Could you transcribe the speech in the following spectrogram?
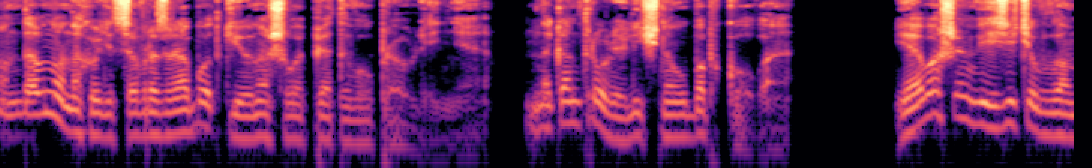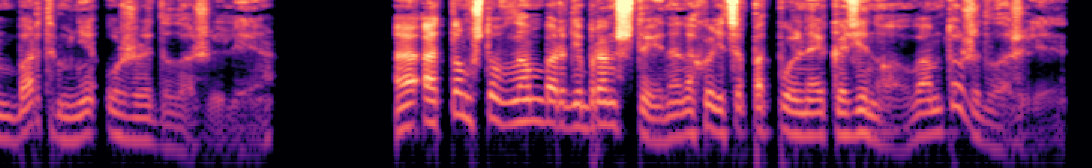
Он давно находится в разработке у нашего пятого управления, на контроле лично у Бабкова. И о вашем визите в ломбард мне уже доложили. А о том, что в ломбарде Бронштейна находится подпольное казино, вам тоже доложили?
